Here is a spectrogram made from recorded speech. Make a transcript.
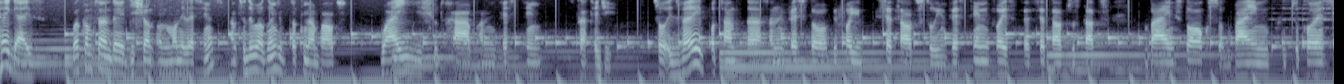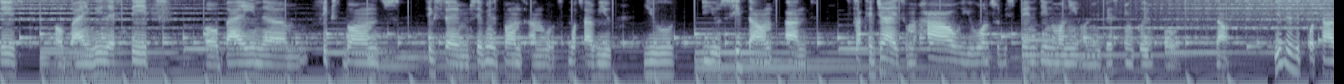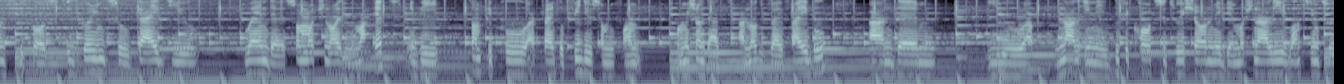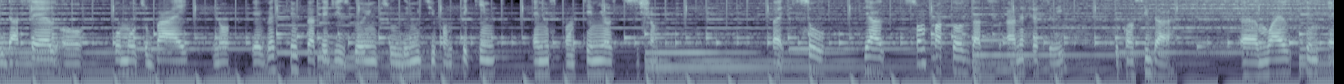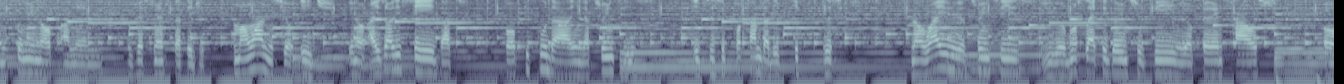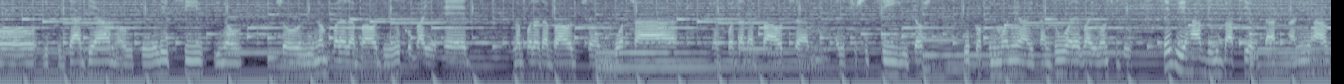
Hey guys, welcome to another edition on Money Lessons. And today we're going to be talking about why you should have an investing strategy. So it's very important that as an investor, before you set out to investing, before you set out to start buying stocks or buying cryptocurrencies or buying real estate or buying um, fixed bonds, fixed um, savings bonds, and what, what have you, you you sit down and strategize on how you want to be spending money on investing going forward. Now, this is important because it's going to guide you when there's so much noise in the market. Maybe some people are trying to feed you some inform- information that are not verifiable, and um, you are now in a difficult situation, maybe emotionally wanting to either sell or FOMO to buy. You know, the investing strategy is going to limit you from taking any spontaneous decision. Right. So there are some factors that are necessary to consider um, while framing up an um, investment strategy. Number one is your age. You know, I usually say that for people that are in their 20s, it is important that they take risk now, while you're in your 20s, you're most likely going to be in your parents' house or with a guardian or with a relative, you know, so you're not bothered about the roof over your head, you're not bothered about um, water, you're not bothered about um, electricity. You just wake up in the morning and you can do whatever you want to do. So if you have the liberty of that and you have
